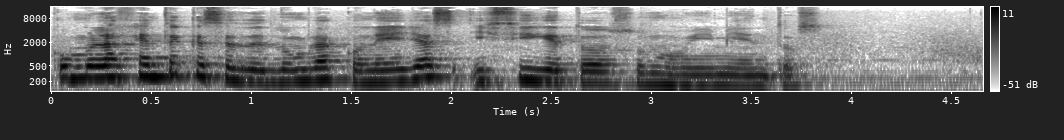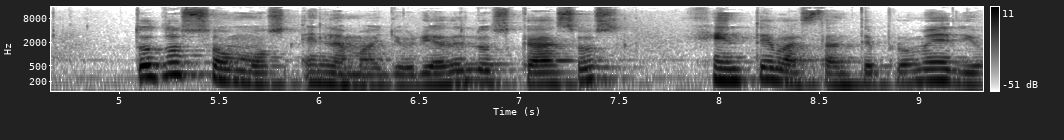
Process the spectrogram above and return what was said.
como la gente que se deslumbra con ellas y sigue todos sus movimientos. Todos somos, en la mayoría de los casos, gente bastante promedio,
